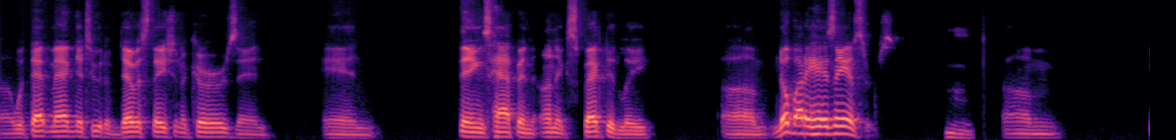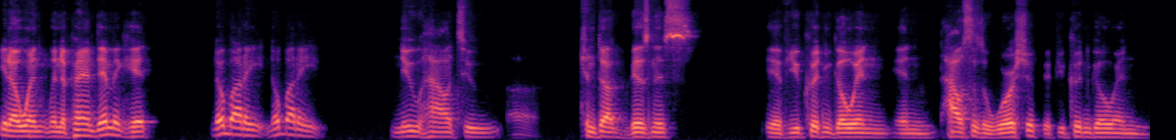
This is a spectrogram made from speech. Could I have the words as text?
uh, with that magnitude of devastation occurs and and things happen unexpectedly, um, nobody has answers. Mm. Um, you know, when when the pandemic hit, nobody nobody knew how to uh, conduct business. If you couldn't go in in houses of worship, if you couldn't go in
